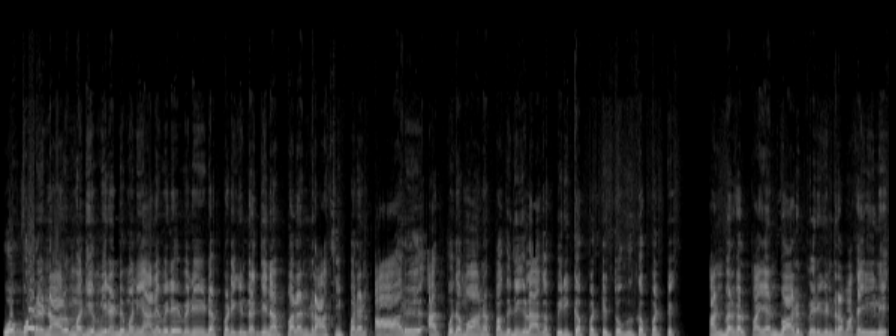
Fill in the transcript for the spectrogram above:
ஒவ்வொரு நாளும் மதியம் இரண்டு மணி அளவிலே வெளியிடப்படுகின்ற தினப்பலன் ராசி பலன் ஆறு அற்புதமான பகுதிகளாக பிரிக்கப்பட்டு தொகுக்கப்பட்டு அன்பர்கள் பயன்பாடு பெறுகின்ற வகையிலே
